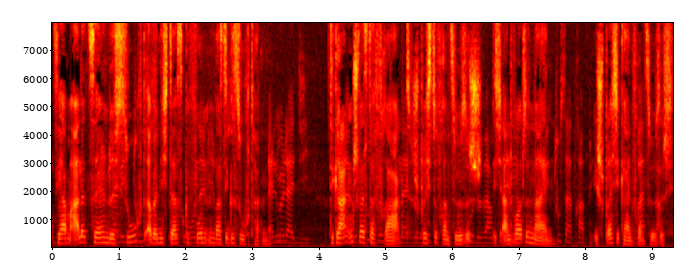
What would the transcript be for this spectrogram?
Sie haben alle Zellen durchsucht, aber nicht das gefunden, was sie gesucht hatten. Die Krankenschwester fragt, sprichst du Französisch? Ich antworte nein. Ich spreche kein Französisch.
